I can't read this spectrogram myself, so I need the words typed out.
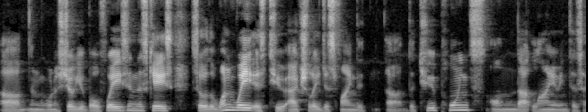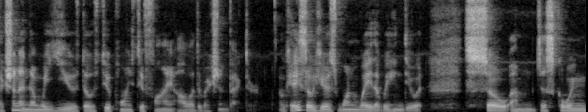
Um, I'm going to show you both ways in this case. So the one way is to actually just find the, uh, the two points on that line of intersection, and then we use those two points to find our direction vector. Okay, so here's one way that we can do it. So I'm just going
